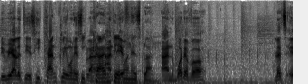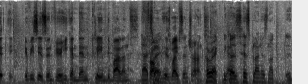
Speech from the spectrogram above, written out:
the reality is he can claim on his He plan. can and claim if- on his plan. and whatever. Let's eh, if he says inferior, he can then claim the balance That's from right. his wife's insurance. Correct, because his plan is not. It,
